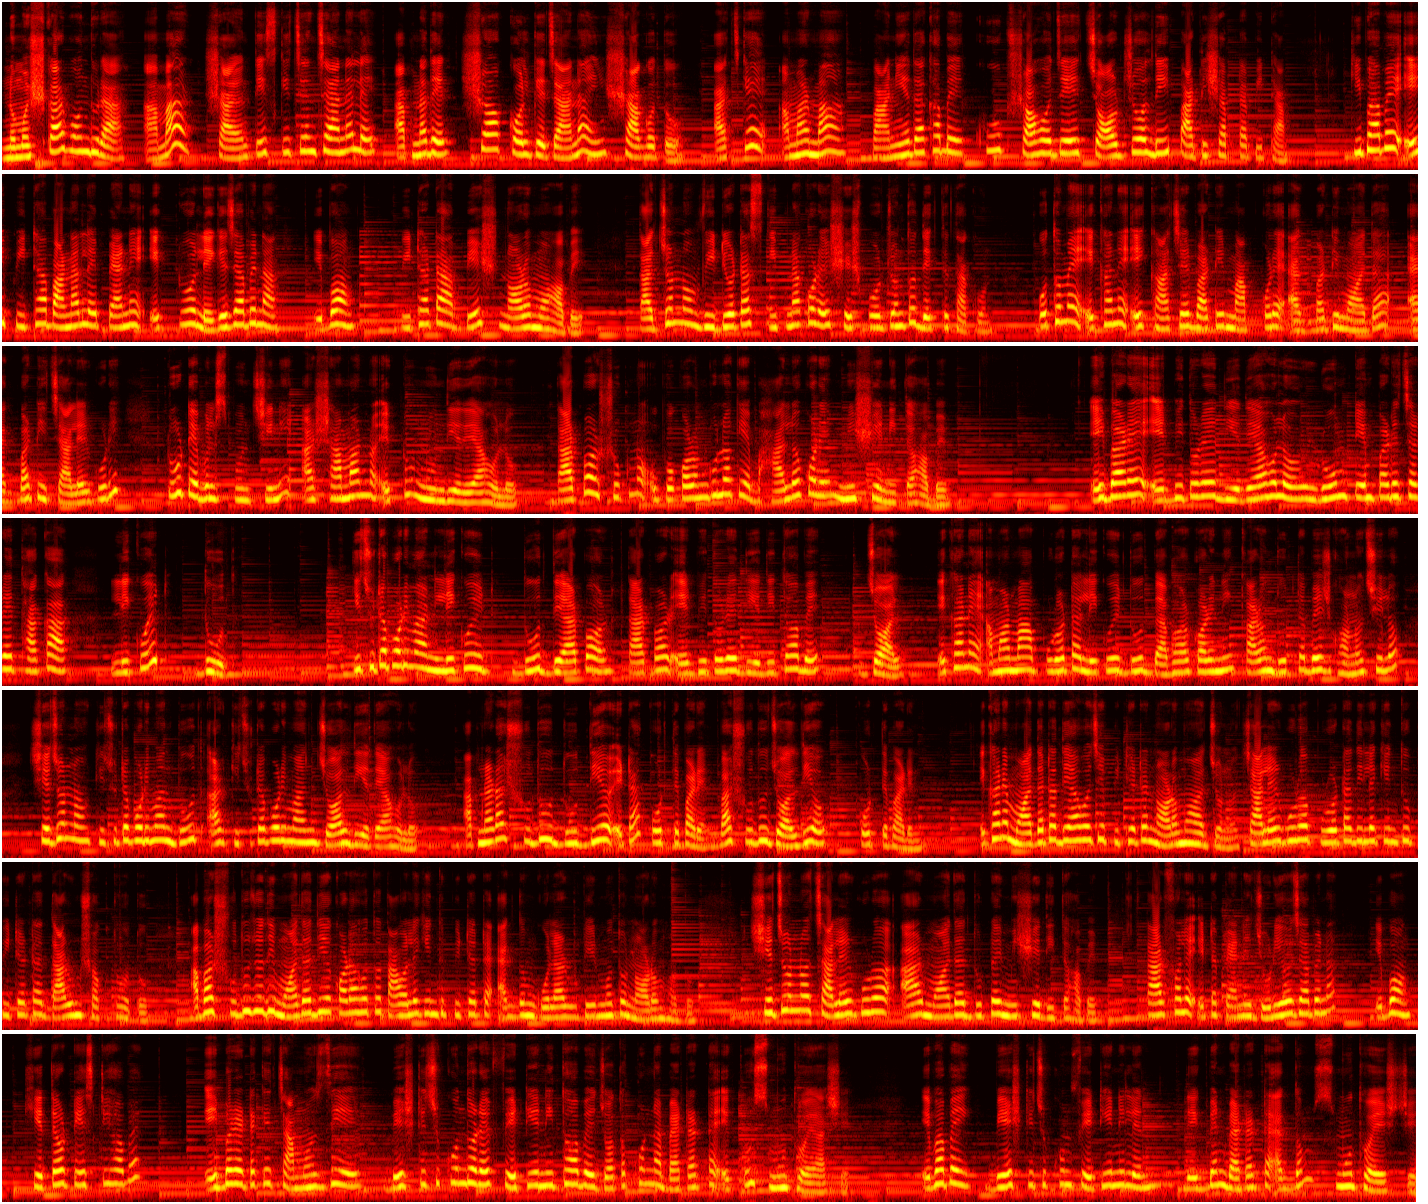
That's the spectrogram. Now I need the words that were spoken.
নমস্কার বন্ধুরা, আমার সায়ন্তিস কিচেন চ্যানেলে আপনাদের সকলকে জানাই স্বাগত। আজকে আমার মা বানিয়ে দেখাবে খুব সহজে চটজলদি পাটিসাপটা পিঠা। কীভাবে এই পিঠা বানালে প্যানে একটুও লেগে যাবে না এবং পিঠাটা বেশ নরমও হবে? তার জন্য ভিডিওটা স্কিপ না করে শেষ পর্যন্ত দেখতে থাকুন। প্রথমে এখানে এই কাঁচের বাটির মাপ করে এক বাটি ময়দা, এক বাটি চালের গুঁড়ি টু টেবিল স্পুন চিনি আর সামান্য একটু নুন দিয়ে দেওয়া হলো। তারপর শুকনো উপকরণগুলোকে ভালো করে মিশিয়ে নিতে হবে। এইবারে এর ভিতরে দিয়ে দেওয়া হলো রুম টেম্পারেচারে থাকা লিকুইড দুধ। কিছুটা পরিমাণ লিকুইড দুধ দেওয়ার পর তারপর এর ভিতরে দিয়ে দিতে হবে জল। এখানে আমার মা পুরোটা লিকুইড দুধ ব্যবহার করেনি, কারণ দুধটা বেশ ঘন ছিল। সেজন্য কিছুটা পরিমাণ দুধ আর কিছুটা পরিমাণ জল দিয়ে দেওয়া হলো। আপনারা শুধু দুধ দিয়েও এটা করতে পারেন বা শুধু জল দিয়েও করতে পারেন। এখানে ময়দাটা দেওয়া হয়েছে পিঠেটা নরম হওয়ার জন্য। চালের গুঁড়ো পুরোটা দিলে কিন্তু পিঠেটা দারুণ শক্ত হতো। আবার শুধু যদি ময়দা দিয়ে করা হতো তাহলে কিন্তু পিঠেটা একদম গোলা রুটির মতো নরম হতো। সেজন্য চালের গুঁড়ো আর ময়দা দুটোই মিশিয়ে দিতে হবে। তার ফলে এটা প্যানে জড়িয়েও যাবে না এবং খেতেও টেস্টি হবে এইবার এটাকে চামচ দিয়ে বেশ কিছুক্ষণ ধরে ফেটিয়ে নিতে হবে যতক্ষণ না ব্যাটারটা একটু স্মুথ হয়ে আসে। এভাবেই বেশ কিছুক্ষণ ফেটিয়ে নিলেন, দেখবেন ব্যাটারটা একদম স্মুথ হয়ে এসছে।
